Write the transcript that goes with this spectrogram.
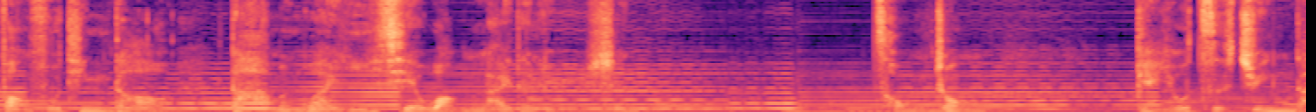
仿佛听到大门外一切往来的旅声，从中便有子君的，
